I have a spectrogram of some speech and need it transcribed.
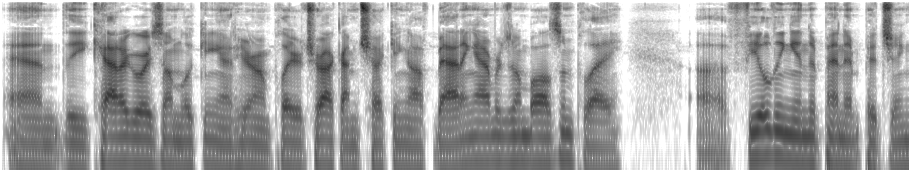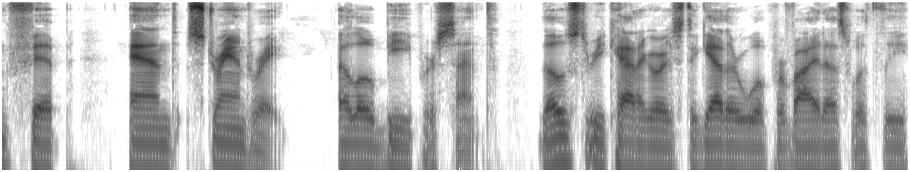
And the categories I'm looking at here on player track, I'm checking off batting average on balls in play, uh, fielding independent pitching, FIP, and strand rate, LOB percent. Those three categories together will provide us with the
